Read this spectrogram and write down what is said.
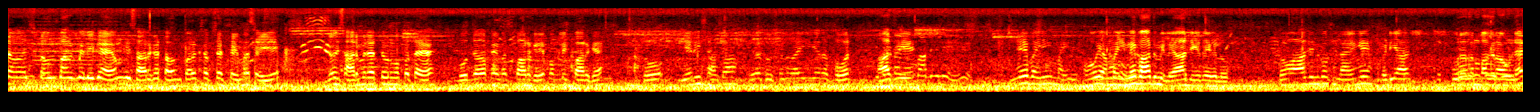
शाशा आज टाउन पार्क में लेके आए हम हिसार का टाउन पार्क सबसे फ़ेमस है ये। जो हिसार में रहते हैं, उनको पता है, बहुत ज़्यादा फ़ेमस पार्क है पब्लिक पार्क है। तो ये रही शाशा मेरा दूसरा भाई, ये रहा आज ये ये भाई हो गया, महीने बाद मिले, आज ये देख लो। तो आज इनको खिलाएँगे, बढ़िया पूरा लंबा ग्राउंड है।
